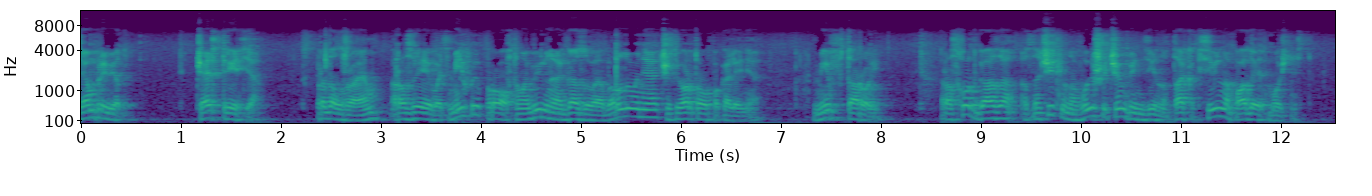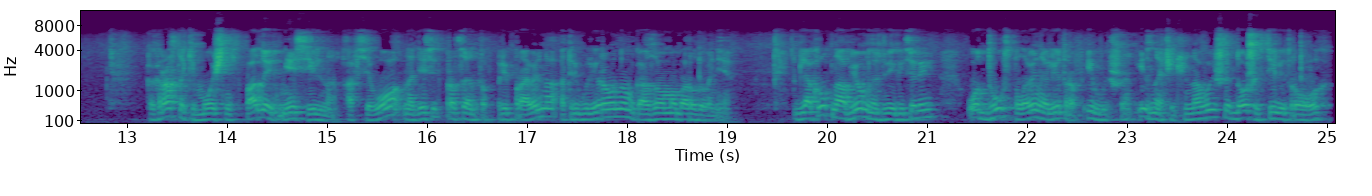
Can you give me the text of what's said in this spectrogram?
Всем привет! Часть третья. Продолжаем развеивать мифы про автомобильное газовое оборудование четвертого поколения. Миф второй. Расход газа значительно выше, чем бензина, так как сильно падает мощность. Как раз таки мощность падает не сильно, а всего на 10% при правильно отрегулированном газовом оборудовании. Для крупнообъемных двигателей от 2,5 литров и выше, и значительно выше, до 6-литровых,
